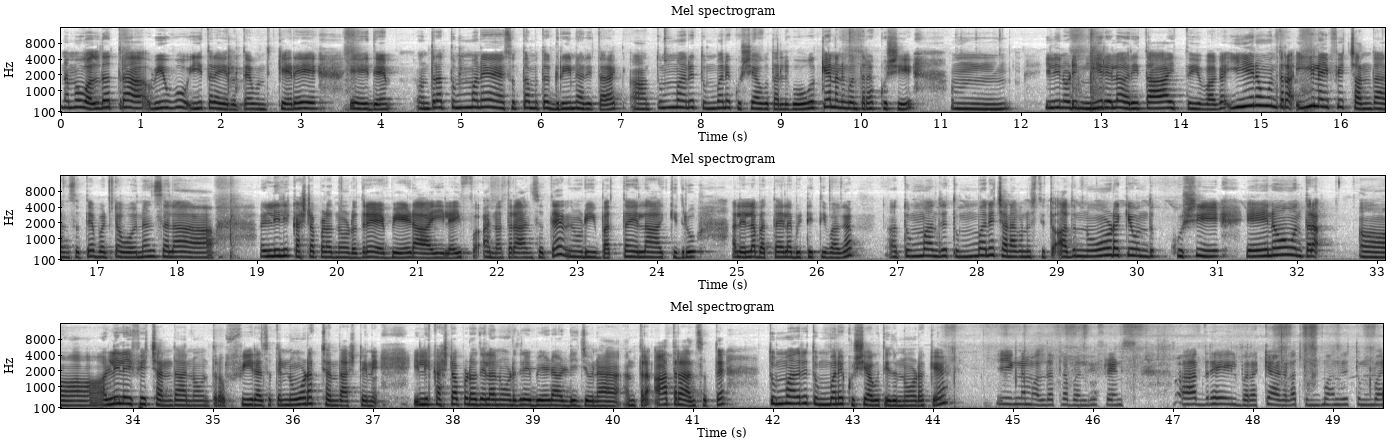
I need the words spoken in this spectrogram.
ನಮ್ಮ ಹೊಲ್ದ ಹತ್ರ ವ್ಯೂವು ಈ ಥರ ಇರುತ್ತೆ. ಒಂದು ಕೆರೆ ಇದೆ. ಒಂಥರ ತುಂಬಾ ಸುತ್ತಮುತ್ತ ಗ್ರೀನರಿ ಥರ ತುಂಬ ತುಂಬಾ ಖುಷಿ ಆಗುತ್ತೆ ಅಲ್ಲಿಗೆ ಹೋಗೋಕ್ಕೆ ನನಗೊಂಥರ ಖುಷಿ. ಇಲ್ಲಿ ನೋಡಿ ನೀರೆಲ್ಲ ಹರಿತಾ ಇತ್ತು ಇವಾಗ. ಏನೋ ಒಂಥರ ಈ ಲೈಫೇ ಚಂದ ಅನಿಸುತ್ತೆ ಬಟ್ ಒಂದೊಂದು ಸಲ ಹಳ್ಳೀಲಿ ಕಷ್ಟಪಡೋದು ನೋಡಿದ್ರೆ ಬೇಡ ಈ ಲೈಫ್ ಅನ್ನೋ ಥರ ಅನಿಸುತ್ತೆ. ನೋಡಿ ಭತ್ತ ಎಲ್ಲ ಹಾಕಿದ್ರು, ಅಲ್ಲೆಲ್ಲ ಭತ್ತ ಎಲ್ಲ ಬಿಟ್ಟಿತ್ತು ಇವಾಗ. ತುಂಬ ಅಂದರೆ ತುಂಬಾ ಚೆನ್ನಾಗಿ ಅನ್ನಿಸ್ತಿತ್ತು. ಅದನ್ನ ನೋಡೋಕ್ಕೆ ಒಂದು ಖುಷಿ, ಏನೋ ಒಂಥರ ಹಳ್ಳಿ ಲೈಫೇ ಚಂದ ಅನ್ನೋ ಒಂಥರ ಫೀಲ್ ಅನಿಸುತ್ತೆ. ನೋಡೋಕ್ಕೆ ಚಂದ ಅಷ್ಟೇ ಇಲ್ಲಿ ಕಷ್ಟಪಡೋದೆಲ್ಲ ನೋಡಿದ್ರೆ ಬೇಡ ಹಳ್ಳಿ ಜೀವನ ಅಂತರ, ಆ ಥರ ಅನಿಸುತ್ತೆ. ತುಂಬ ಅಂದರೆ ತುಂಬಾ ಖುಷಿ ಆಗುತ್ತೆ ಇದನ್ನ ನೋಡೋಕ್ಕೆ ಈಗ ನಮ್ಮ ಹೊಲ್ದ ಹತ್ರ ಬಂದ್ವಿ ಫ್ರೆಂಡ್ಸ್ ಆದರೆ ಇಲ್ಲಿ ಬರೋಕ್ಕೆ ಆಗಲ್ಲ. ತುಂಬ ಅಂದರೆ ತುಂಬಾ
